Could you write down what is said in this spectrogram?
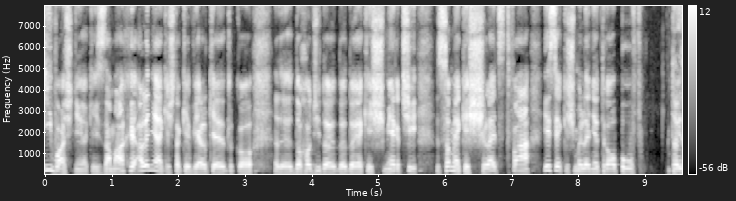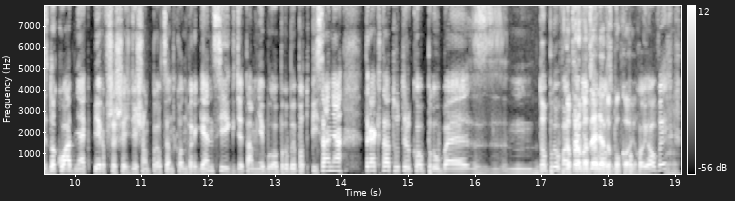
i właśnie jakieś zamachy, ale nie jakieś takie wielkie, tylko e, dochodzi do, do, do jakiejś śmierci, są jakieś śledztwa, jest jakieś mylenie tropów. To jest dokładnie jak pierwsze 60% konwergencji, gdzie tam nie było próby podpisania traktatu, tylko próbę doprowadzenia, doprowadzenia do, do pokoju. pokojowych, mhm.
